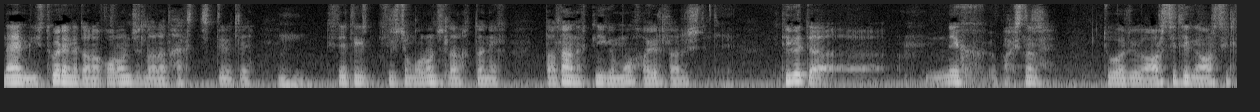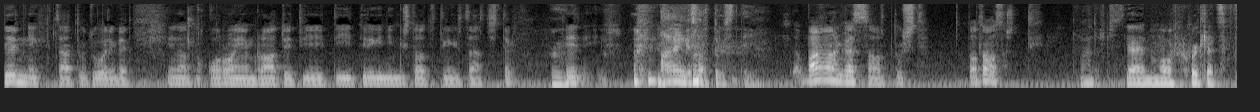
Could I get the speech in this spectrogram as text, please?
8 9 дугаар ангид ороо 3 жил ороод хагчдсан үлээ. Гэхдээ тэр чинь 3 жил орохдоо нэг 7 хоногт нэг юм уу 2 л орно шүү дээ. Тэгээд нэг багш нар зүгээр юу орос хэлийг орос хэлээр нэг заадаг зүгээр ингээд энэ бол 3 юм род гэдгийг эднийг ингэж дууддаг гэж заачдаг. Тэгээд Бага ангиас ордог үстэй. бага ангаас ордог шүү дээ. 7-оос ордог. Маад орчихсон. Яа энэ муурхуулаа зат.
